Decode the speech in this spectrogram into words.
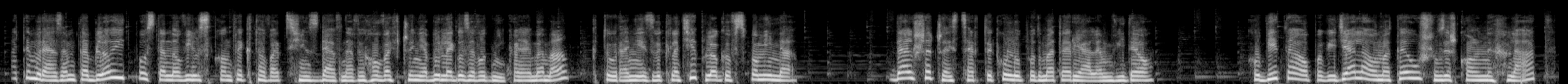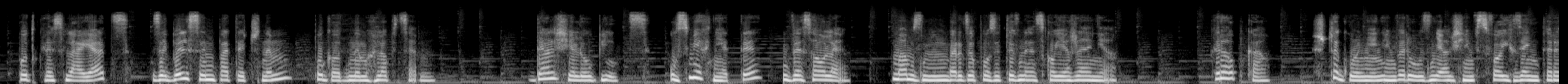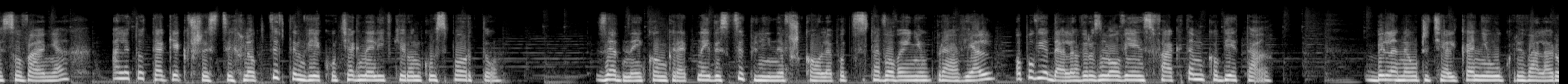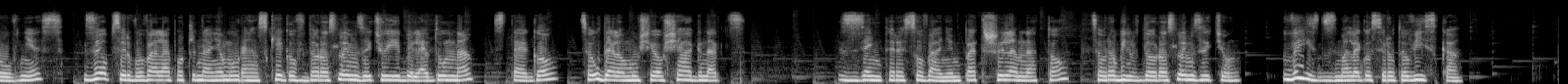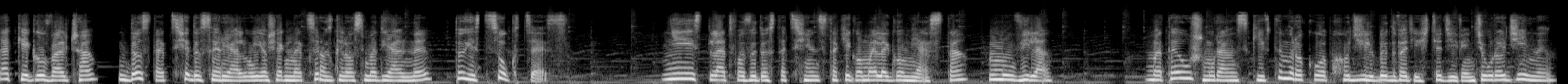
A tym razem tabloid postanowił skontaktować się z dawna wychowawczynia byłego zawodnika MMA, która niezwykle ciepło go wspomina. Dalsza część artykułu pod materiałem wideo. Kobieta opowiedziała o Mateuszu ze szkolnych lat, podkreślając, że był sympatycznym, pogodnym chłopcem. Dal się lubić, uśmiechnięty, wesole. Mam z nim bardzo pozytywne skojarzenia. Kropka. Szczególnie nie wyróżniał się w swoich zainteresowaniach, ale to tak jak wszyscy chłopcy w tym wieku ciągnęli w kierunku sportu. Żadnej konkretnej dyscypliny w szkole podstawowej nie uprawiał, opowiadała w rozmowie z faktem kobieta. Była nauczycielka nie ukrywała również, że obserwowała poczynania Muranskiego w dorosłym życiu i była dumna z tego, co udało mu się osiągnąć. Z zainteresowaniem patrzyłam na to, co robił w dorosłym życiu. Wyjść z malego środowiska. Takiego walcza, dostać się do serialu i osiągnąć rozgłos medialny, to jest sukces. Nie jest łatwo wydostać się z takiego małego miasta, mówiła. Mateusz Muranski w tym roku obchodziłby 29 urodziny.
